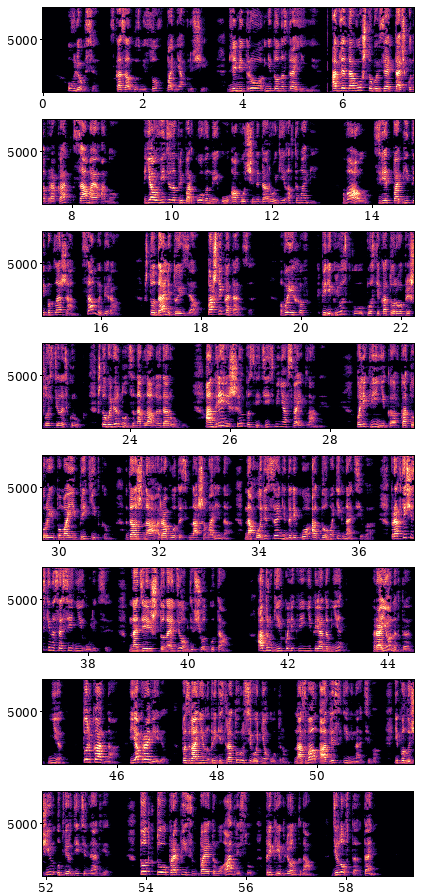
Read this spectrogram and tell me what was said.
«Увлекся», – сказал Кузнецов, подняв ключи. «Для метро не то настроение, а для того, чтобы взять тачку на прокат, самое оно». Я увидела припаркованный у обочины дороги автомобиль. Вау, цвет побитый баклажан. Сам выбирал. Что дали, то и взял. Пошли кататься. Выехав к перекрестку, после которого пришлось сделать круг, чтобы вернуться на главную дорогу, Андрей решил посвятить меня в свои планы. Поликлиника, в которой, по моим прикидкам, должна работать наша Марина, находится недалеко от дома Игнатьева, практически на соседней улице. Надеюсь, что найдем девчонку там. А других поликлиник рядом нет? Районных-то нет, только одна. Я проверил. Позвонил в регистратуру сегодня утром, назвал адрес Игнатьева и получил утвердительный ответ. Тот, кто прописан по этому адресу, прикреплен к нам. Делов-то, Тань.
